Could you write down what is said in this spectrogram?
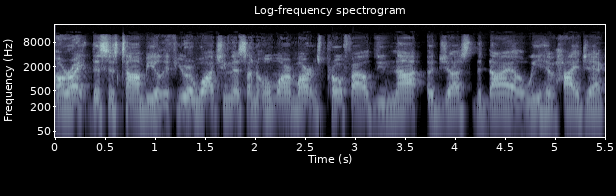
All right, this is Tom Beal. If you are watching this on Omar Martin's profile, do not adjust the dial. We have hijacked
